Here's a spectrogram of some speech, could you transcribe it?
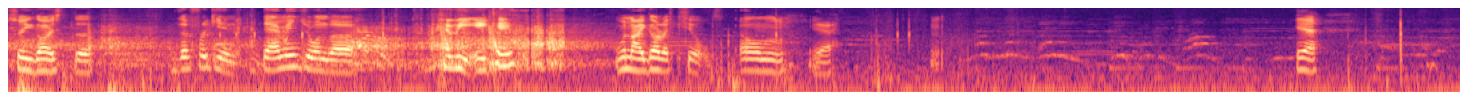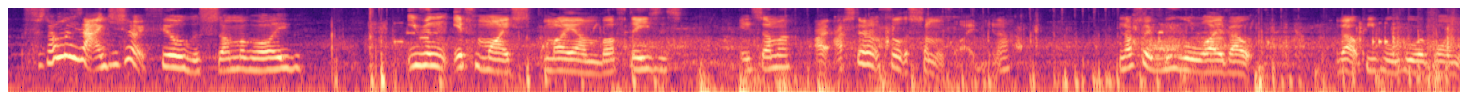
show you guys the the freaking damage on the heavy AK when I got it killed. Um, yeah. Yeah. For some reason, I just don't feel the summer vibe even if my my um birthdays is in summer, I, I still don't feel the summer vibe, you know. And also Google lied about about people who were born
